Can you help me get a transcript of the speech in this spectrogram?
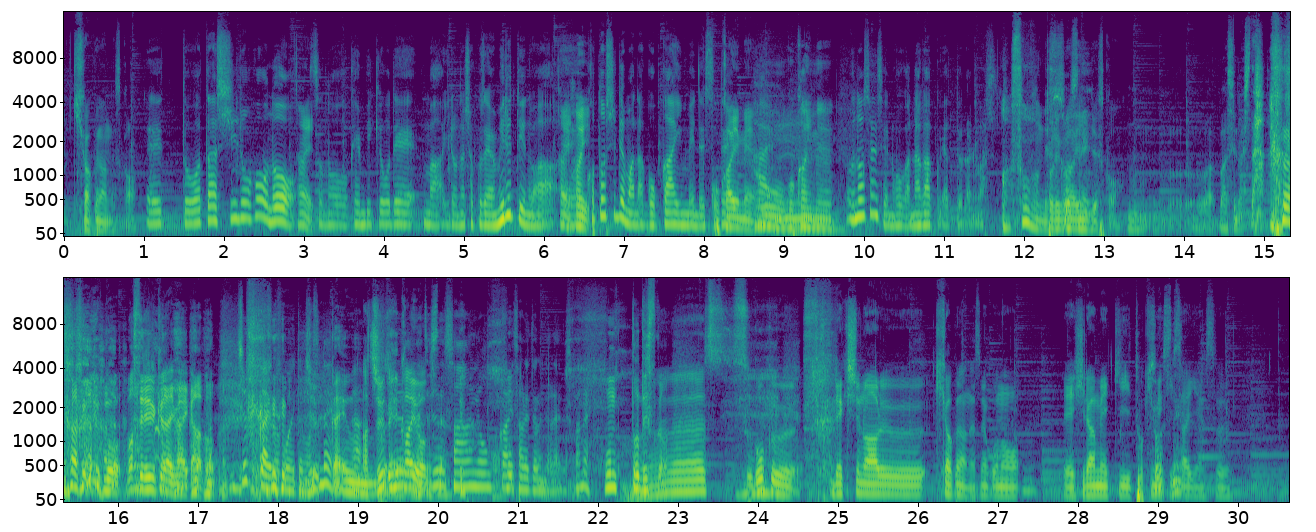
企画なんですか、えー、っと私の方の、はい、その顕微鏡で、まあ、いろんな食材を見るっていうのは、はい。えー、今年でまだ5回目ですね。5回目、はい、5回目。宇野先生の方が長くやっておられます。あそうなんですどれぐらいですか、忘れました。もう忘れるくらい前からと。10回は超えてますね。10回、うん、あ10回を134回されてるんじゃないですかね。本当ですか？すごく歴史のある企画なんですねこの、えー、ひらめきときめきサイエンス、ね、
